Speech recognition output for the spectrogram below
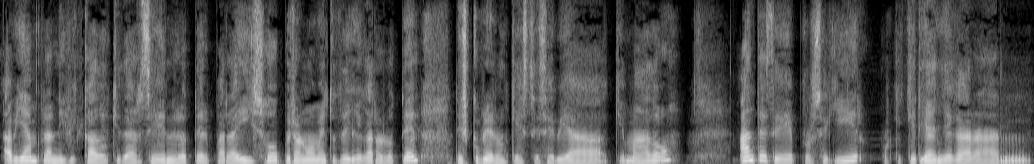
habían planificado quedarse en el Hotel Paraíso, pero al momento de llegar al hotel descubrieron que este se había quemado. Antes de proseguir, porque querían llegar al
